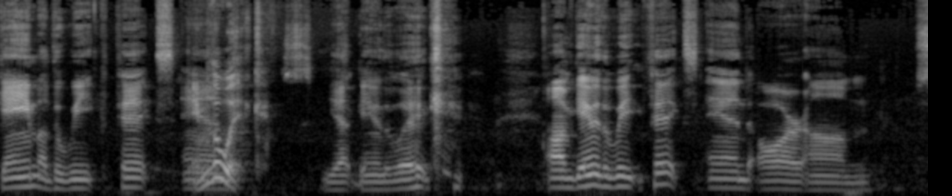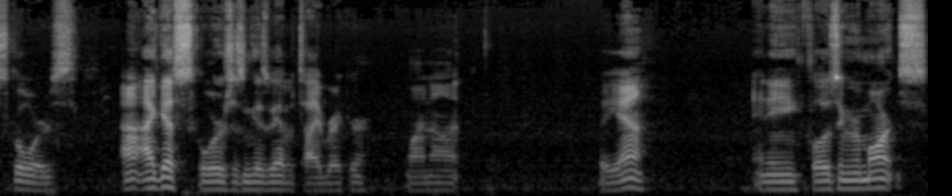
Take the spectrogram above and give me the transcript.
game of the week picks. And, Game of the week. Yep, game of the week. um, game of the week picks and our um scores. I, I guess scores just in case we have a tiebreaker. Why not? But yeah, any closing remarks?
